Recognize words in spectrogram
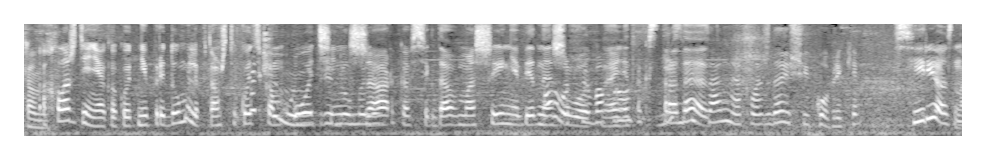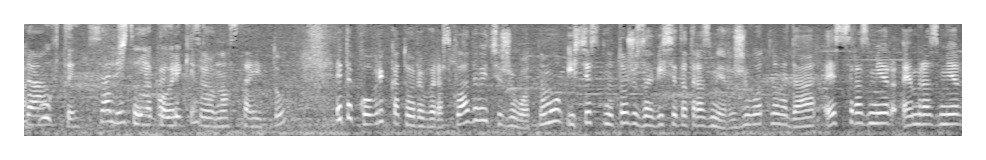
Там Охлаждение какое-то не придумали, потому что котикам Почему очень жарко всегда в машине, бедные Хороший животные, они так Есть страдают. специальные охлаждающие коврики. Серьезно? Да. Ух ты! Вся Что за коврики? у нас стоит тут. Это коврик, который вы раскладываете животному. Естественно, тоже зависит от размера животного. Да, S размер, M размер,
